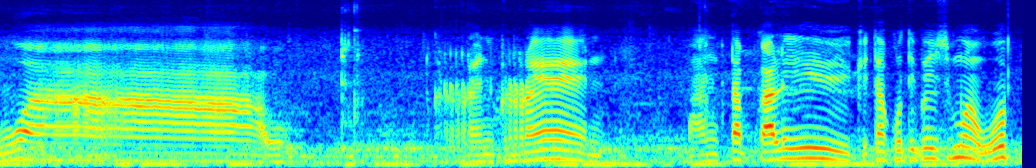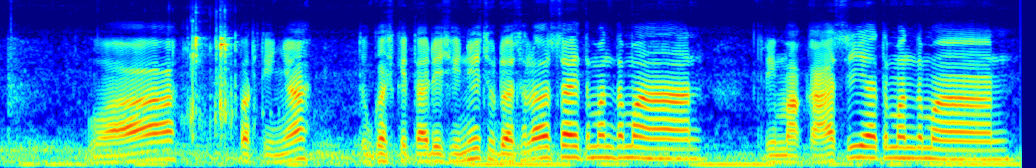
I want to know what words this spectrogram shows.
Wow keren keren mantap kali. Kita kutip aja semua. Wup. Wah sepertinya tugas kita di sini sudah selesai teman-teman. Terima kasih ya teman-teman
